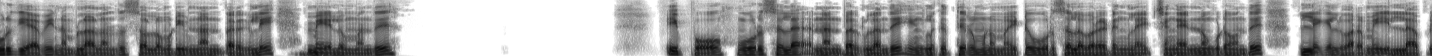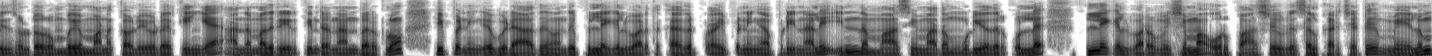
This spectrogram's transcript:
உறுதியாகவே நம்மளால் வந்து சொல்ல முடியும். நண்பர்களே மேலும் வந்து இப்போது ஒரு சில நண்பர்கள் வந்து எங்களுக்கு திருமணம் ஆயிட்டு ஒரு சில வருடங்கள் ஆயிடுச்சுங்க. இன்னும் கூட வந்து பிள்ளைகள் வரமே இல்லை அப்படின்னு சொல்லிட்டு ரொம்பவே மனக்கவலையோடு இருக்கீங்க. அந்த மாதிரி இருக்கின்ற நண்பர்களும் இப்போ நீங்கள் விடாத வந்து பிள்ளைகள் வரதுக்காக ட்ரை பண்ணீங்க அப்படின்னாலே இந்த மாசி மாதம் முடிவதற்குள்ளே பிள்ளைகள் வர விஷயமா ஒரு பாசிட்டிவ் ரிசல்ட் கிடச்சிட்டு மேலும்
